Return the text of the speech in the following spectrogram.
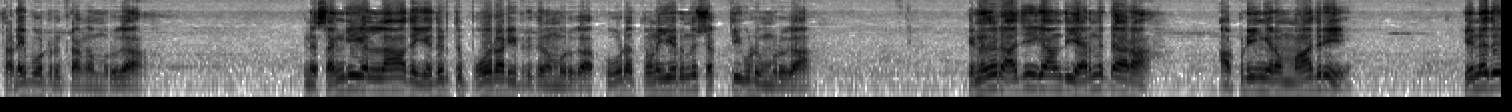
தடை போட்டிருக்காங்க முருகா. இந்த சங்கிகள்லாம் அதை எதிர்த்து போராடிட்டு இருக்கிற முருகா. கூட துணையிருந்து சக்தி கொடு முருகா. என்னது ராஜீவ்காந்தி இறந்துட்டாரா? அப்படிங்கிற மாதிரி என்னது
